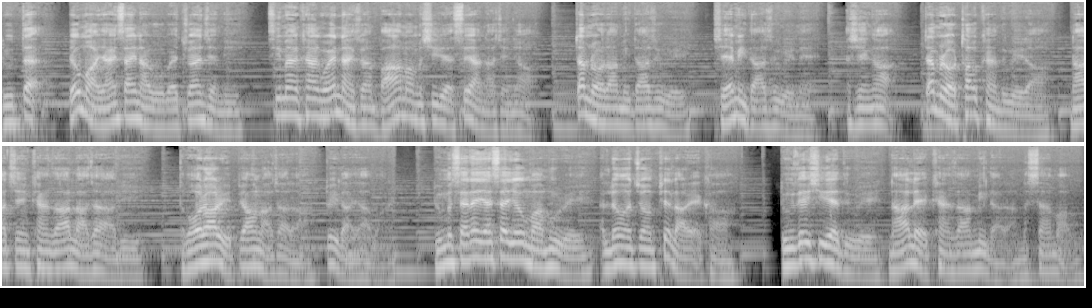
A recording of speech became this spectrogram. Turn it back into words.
လူသက်ရုပ်မာရိုင်းဆိုင်တာကိုပဲကျွမ်းကျင်ပြီးစီမံခန့်ခွဲနိုင်စွမ်းဘာမှမရှိတဲ့ဆရာနာရှင်ကြောင့် တက်မတော်သားမိသားစုတွေရဲမိသားစုတွေနဲ့အရင်ကတက်မတော်ထောက်ခံသူတွေတော့နာကျင်ခံစားလာကြရပြီးသဘောထားတွေပြောင်းလာကြတာတွေ့လာရပါတယ်လူမဆန်တဲ့ရက်ဆက်ရုံမှမှုတွေအလွန်အကျွံဖြစ်လာတဲ့အခါလူစိတ်ရှိတဲ့သူတွေနားလည်ခံစားမိလာတာမဆန်းပါဘူး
